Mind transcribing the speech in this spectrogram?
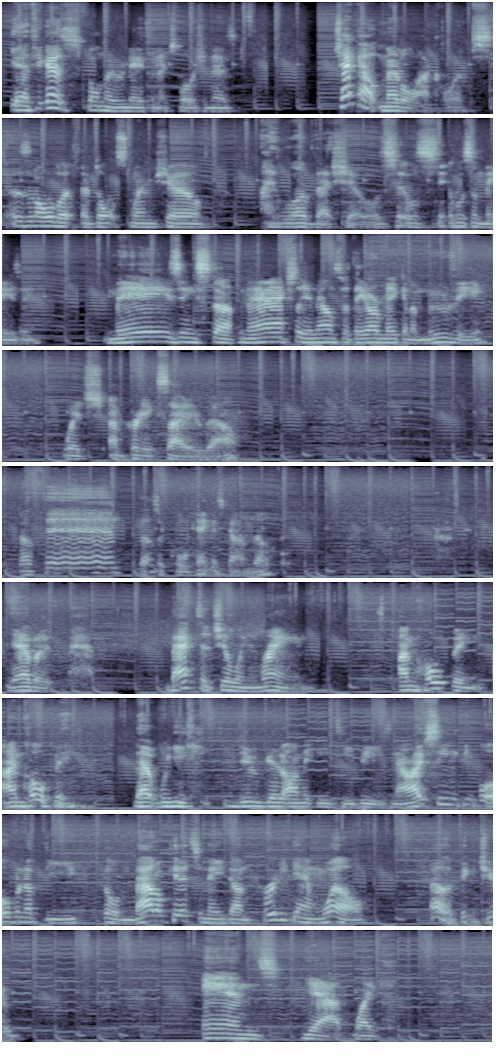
Yeah, if you guys don't know who Nathan Explosion is, check out Metalocalypse. It was an old Adult Swim show. I love that show. It was it was it was amazing, amazing stuff. And they actually announced that they are making a movie, which I'm pretty excited about. Nothing. That was a cool Kangaskhan though. Yeah, but back to Chilling Rain. I'm hoping, I'm hoping that we do get on the ETBs. Now, I've seen people open up the Golden Battle Kits and they've done pretty damn well. Oh, Pikachu. And yeah, like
